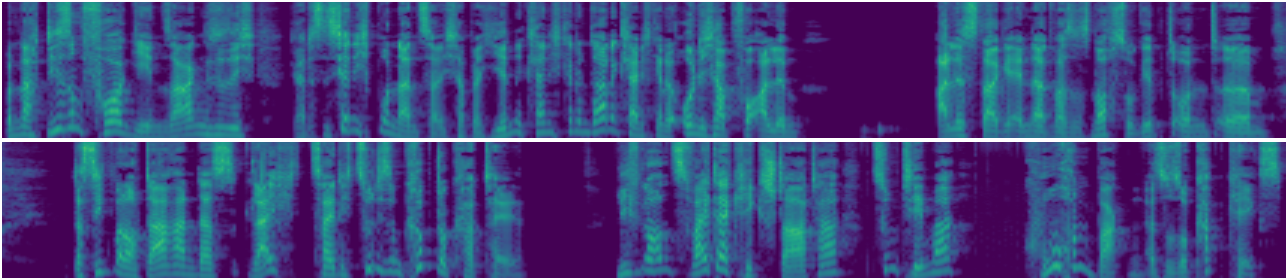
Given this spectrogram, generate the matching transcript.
Und nach diesem Vorgehen sagen sie sich, ja, das ist ja nicht Bonanza, ich habe ja hier eine Kleinigkeit und da eine Kleinigkeit und ich habe vor allem alles da geändert, was es noch so gibt. Und ähm, das sieht man auch daran, dass gleichzeitig zu diesem Kryptokartell lief noch ein zweiter Kickstarter zum Thema Kuchenbacken, also so Cupcakes.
